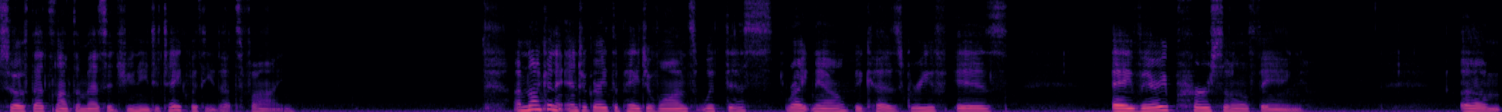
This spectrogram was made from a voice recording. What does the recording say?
So if that's not the message you need to take with you, that's fine. I'm not going to integrate the Page of Wands with this right now because grief is a very personal thing um,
